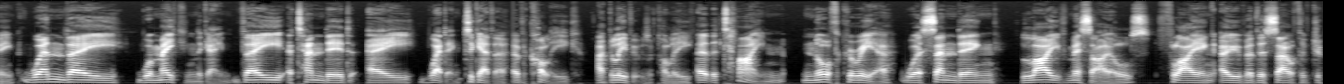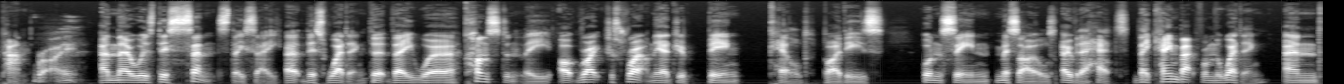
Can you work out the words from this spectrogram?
Koizumi, when they were making the game, they attended a wedding together of a colleague. I believe it was a colleague. At the time, North Korea were sending live missiles flying over the south of Japan. Right. And there was this sense, they say, at this wedding that they were constantly uh, right, just right on the edge of being killed by these unseen missiles over their heads. They came back from the wedding and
